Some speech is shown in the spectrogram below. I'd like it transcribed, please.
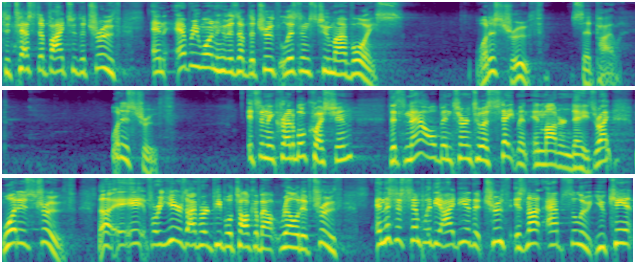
to testify to the truth. And everyone who is of the truth listens to my voice. What is truth? said Pilate. What is truth? It's an incredible question that's now been turned to a statement in modern days, right? What is truth? Uh, it, for years, I've heard people talk about relative truth. And this is simply the idea that truth is not absolute. You can't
